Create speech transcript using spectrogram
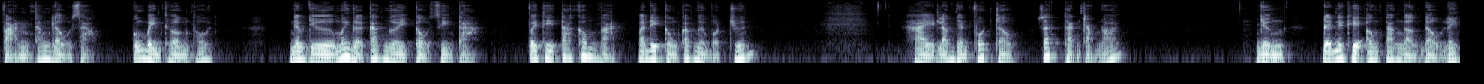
Vạn Thắng Lâu sao? Cũng bình thường thôi. Nếu như mấy người các người cầu xin ta, vậy thì ta không ngại mà đi cùng các người một chuyến. Hai lão nhân phốt trâu rất thận trọng nói. Nhưng đến khi ông ta ngẩng đầu lên,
